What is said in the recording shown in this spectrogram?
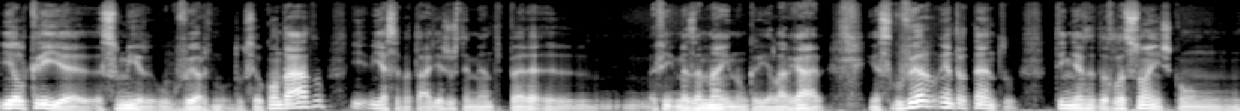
E ele queria assumir o governo do seu condado e, e essa batalha justamente para. Enfim, mas a mãe não queria largar esse governo. Entretanto, tinha relações com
